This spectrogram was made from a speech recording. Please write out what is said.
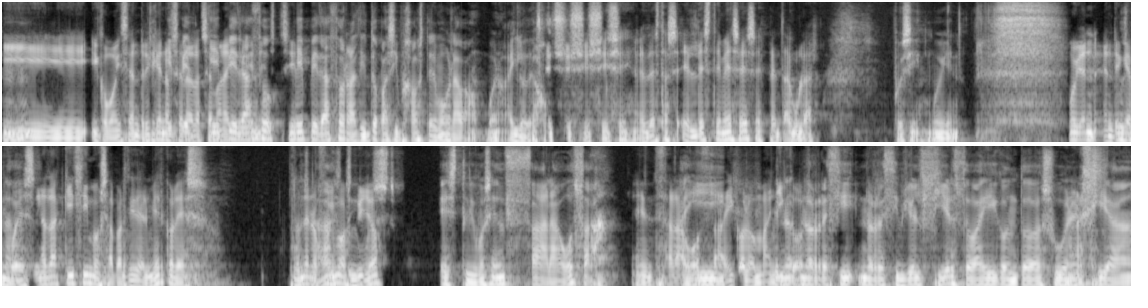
Y, como dice Enrique, no será la semana que viene. Qué pedazo ratito Passive House tenemos grabado. Bueno, ahí lo dejo. Sí, sí, sí, sí. El, de estas, el de este mes es espectacular. Pues sí, muy bien. Muy bien, Enrique, pues nada, ¿qué hicimos a partir del miércoles? ¿Dónde pues nos fuimos tú y yo? Estuvimos en Zaragoza. En Zaragoza, ahí, con los mañicos. Nos, recibió el cierzo ahí con toda su energía.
